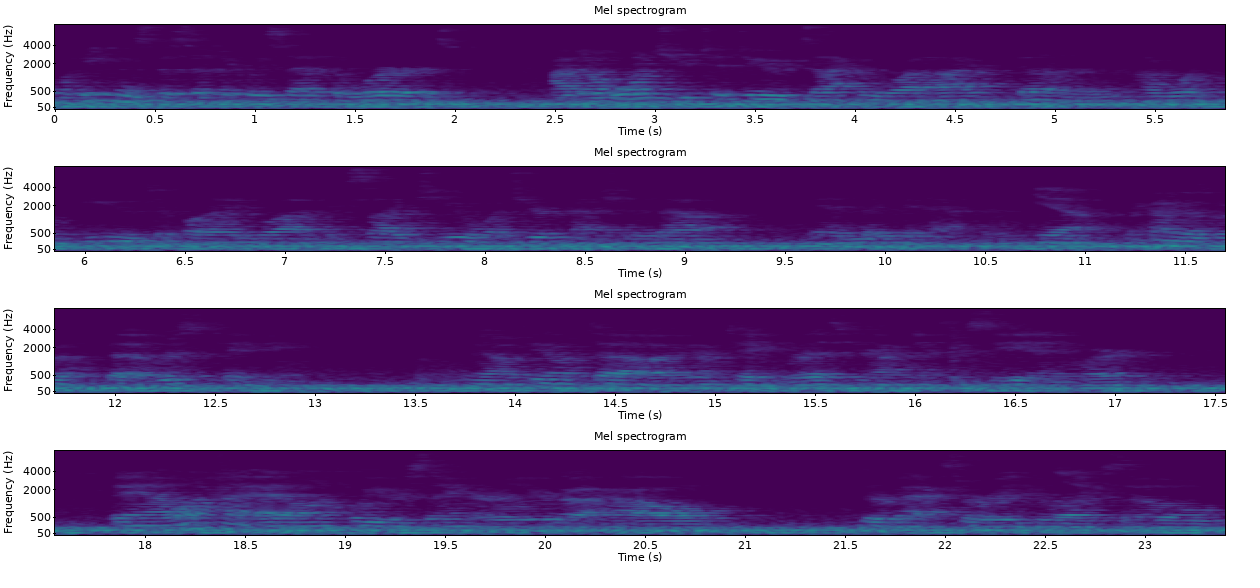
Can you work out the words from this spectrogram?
Well, he even specifically said the words, I don't want you to do exactly what I've done. I want you to find what excites you and what you're passionate about and make it happen. Yeah. It kind of goes with the risk taking. You know, if you don't, uh, you don't take risks, you're not going to succeed anywhere. And I want to kind of add on to what you were saying earlier about how their backstories were like so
